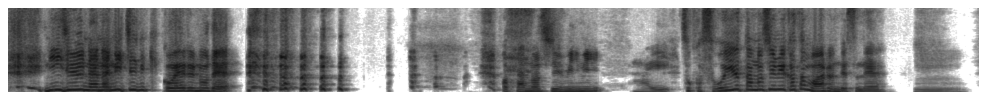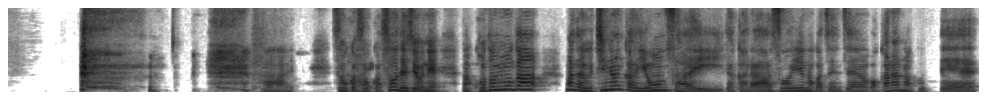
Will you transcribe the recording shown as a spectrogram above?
27日に聞こえるので、お楽しみに。はい。そっか、そういう楽しみ方もあるんですね。うん。はい。そうか、はいそうか、そうですよね。まあ、子供が、まだうちなんか4歳だから、そういうのが全然わからなくって、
